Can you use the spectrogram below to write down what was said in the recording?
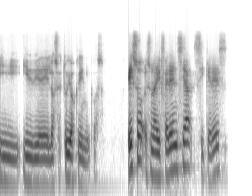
y, de los estudios clínicos. Eso es una diferencia, si querés,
